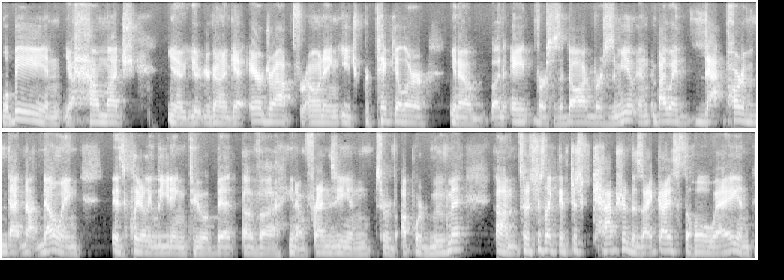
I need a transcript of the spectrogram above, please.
will be and you know how much you know you're, you're going to get airdropped for owning each particular you know an ape versus a dog versus a mutant and by the way that part of that not knowing is clearly leading to a bit of a you know frenzy and sort of upward movement. Um, so it's just like they've just captured the zeitgeist the whole way, and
